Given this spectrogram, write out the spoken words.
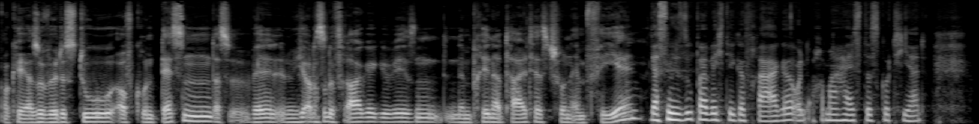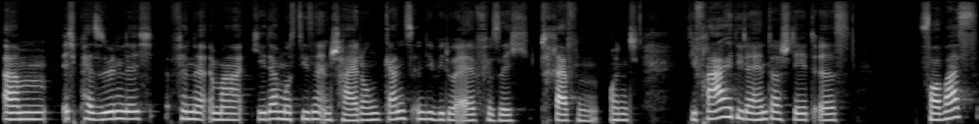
Okay, also würdest du aufgrund dessen, das wäre nämlich auch noch so eine Frage gewesen, einen Pränataltest schon empfehlen? Das ist eine super wichtige Frage und auch immer heiß diskutiert. Ähm, ich persönlich finde immer, jeder muss diese Entscheidung ganz individuell für sich treffen. Und die Frage, die dahinter steht, ist, vor was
